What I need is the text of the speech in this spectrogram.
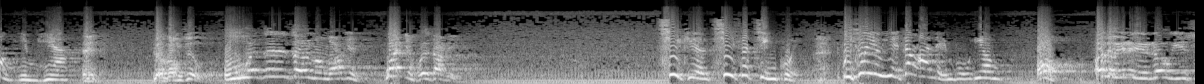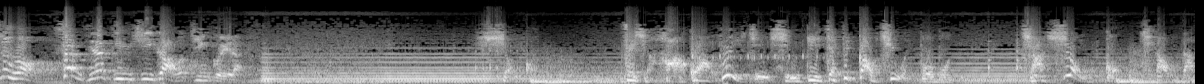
问杨兄。刘公主，有问这这么要紧，我一定回答你。气球气色金贵，为什有也当安然无用？哦，啊，就因为老医师吼，送一个金丝膏金贵啦。相公，这是下官费尽心机才得到手的宝物。请相公敲打。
